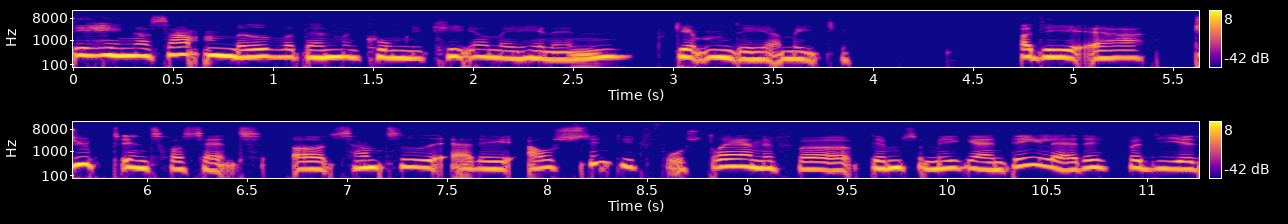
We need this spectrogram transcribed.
det hænger sammen med, hvordan man kommunikerer med hinanden gennem det her medie. Og det er dybt interessant, og samtidig er det afsindigt frustrerende for dem, som ikke er en del af det, fordi at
